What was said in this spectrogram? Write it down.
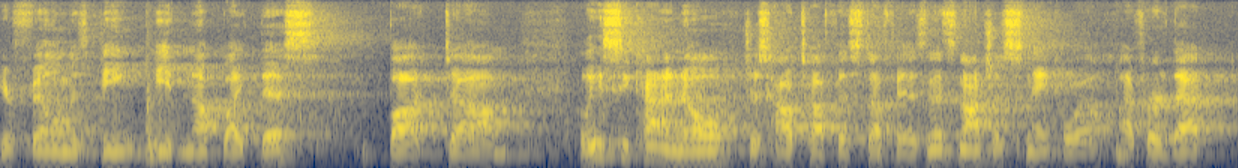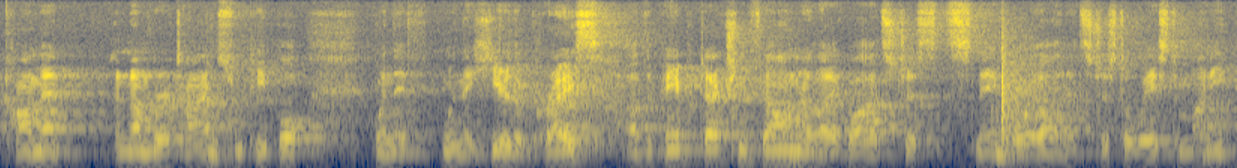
your film is being beaten up like this. But um, at least you kind of know just how tough this stuff is. And it's not just snake oil. I've heard that comment a number of times from people when they when they hear the price of the paint protection film. They're like, well, it's just snake oil and it's just a waste of money.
